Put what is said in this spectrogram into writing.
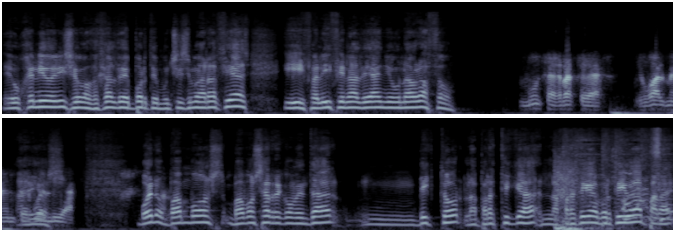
Eugenio Dionisio, concejal de deporte, muchísimas gracias y feliz final de año. Un abrazo. Muchas gracias. Igualmente, buen día. Bueno, vamos, vamos a recomendar, mm, Víctor, la práctica, la práctica deportiva para.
